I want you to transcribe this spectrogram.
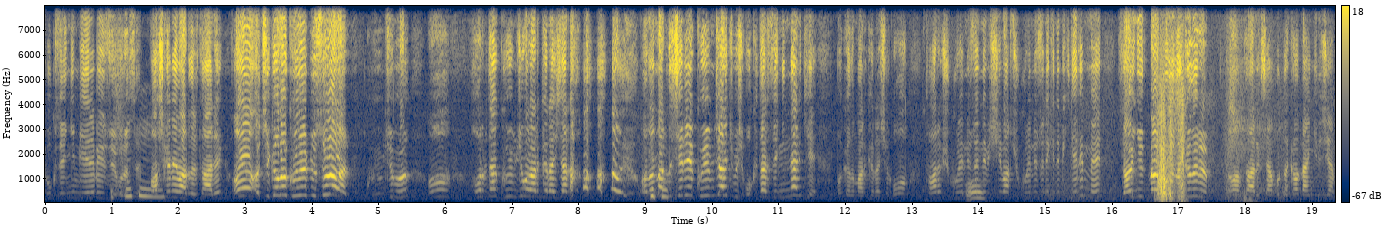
Çok zengin bir yere benziyor burası. Başka ne vardır Tarık? Aa açık hava kuyumcusu var. Kuyumcu mu? Aa harbiden kuyumcu var arkadaşlar. Adamlar dışarıya kuyumcu açmış. O kadar zenginler ki. Bakalım arkadaşlar. Oo Tarık şu kulenin üzerinde bir şey var. Şu kulenin üzerindekine bir gidelim mi? Sen git ben. Tamam Tarık sen burada kal ben gideceğim.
